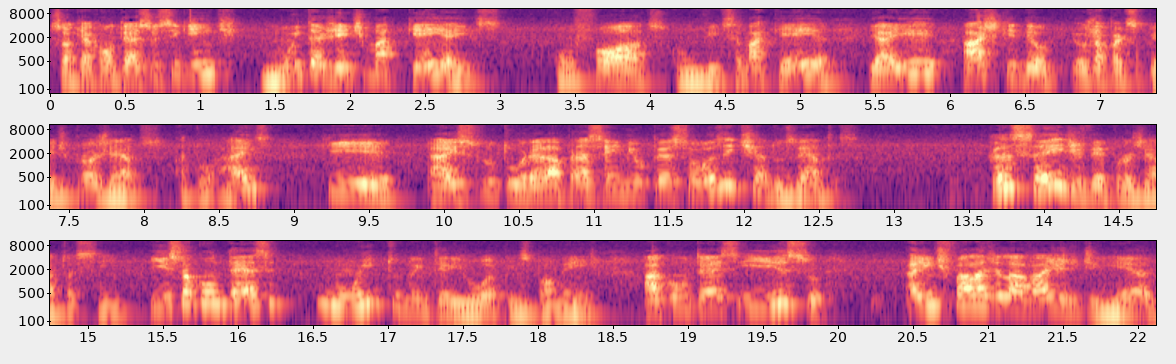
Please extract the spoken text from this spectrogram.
só que acontece o seguinte, muita gente maqueia isso. Com fotos, com vídeos, você maqueia. E aí, acho que deu. Eu já participei de projetos atuais que a estrutura era para 100 mil pessoas e tinha 200. Cansei de ver projeto assim. E isso acontece muito no interior, principalmente. Acontece, e isso, a gente fala de lavagem de dinheiro.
